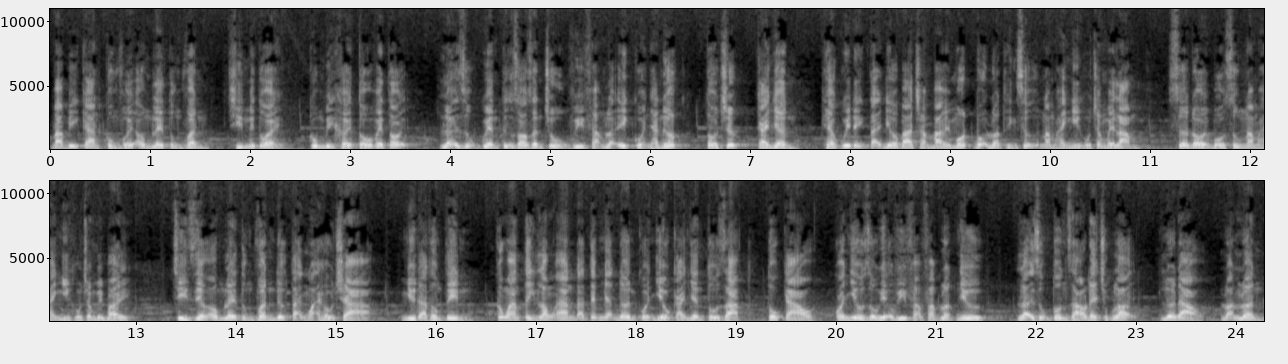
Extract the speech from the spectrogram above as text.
ba bị can cùng với ông Lê Tùng Vân, 90 tuổi, cùng bị khởi tố về tội lợi dụng quyền tự do dân chủ vi phạm lợi ích của nhà nước, tổ chức, cá nhân theo quy định tại Điều 331 Bộ Luật Hình sự năm 2015, sửa đổi bổ sung năm 2017. Chỉ riêng ông Lê Tùng Vân được tại ngoại hầu trà. Như đã thông tin, Công an tỉnh Long An đã tiếp nhận đơn của nhiều cá nhân tố giác, tố cáo có nhiều dấu hiệu vi phạm pháp luật như lợi dụng tôn giáo để trục lợi, lừa đảo, loạn luân,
